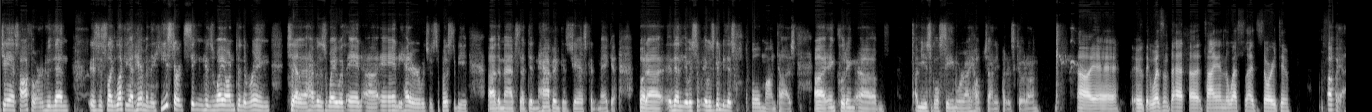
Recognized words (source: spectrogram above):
JS Hawthorne, who then is just like looking at him, and then he starts singing his way onto the ring to Yep. have his way with An- uh, Andy Header, which was supposed to be uh, the match that didn't happen because JS couldn't make it. But uh, then it was it was going to be this whole montage, uh, including um, a musical scene where I helped Johnny put his coat on. oh yeah. It, it wasn't that uh, tie in the West Side Story too. Oh yeah,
